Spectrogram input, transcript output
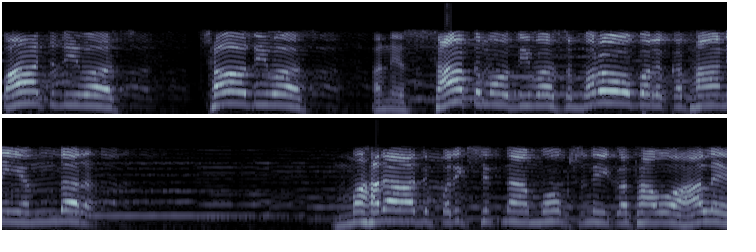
પાંચ દિવસ, છ દિવસ અને સાતમો દિવસ બરોબર કથાની અંદર મહારાજ પરીક્ષિતના મોક્ષની કથાઓ હાલે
